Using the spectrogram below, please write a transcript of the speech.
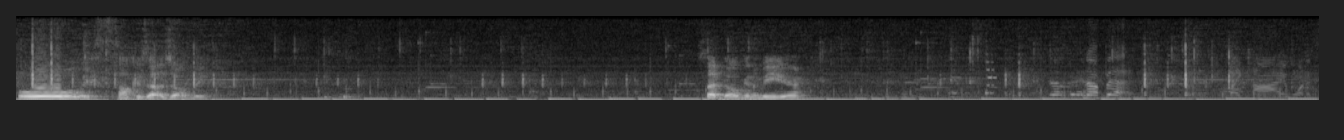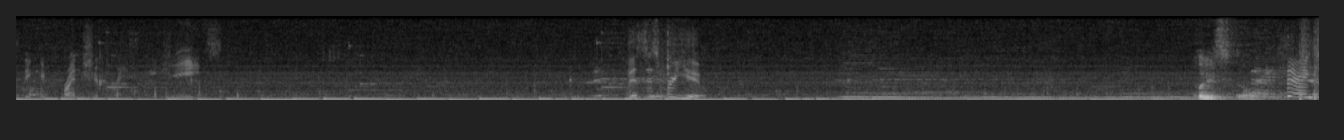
Holy fuck, is that a zombie? That dog gonna be here? Not bad. Like I want to stick in friendship bracelet. Jeez. This is for you. Please don't. Thanks,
